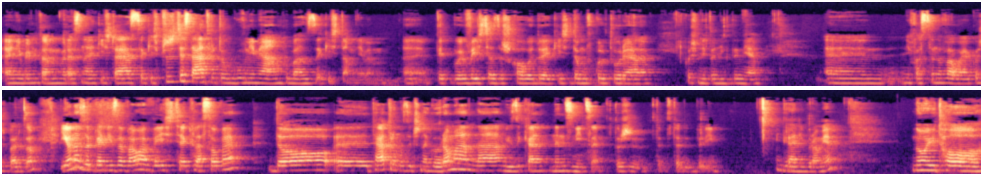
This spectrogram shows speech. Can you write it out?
E, Nie wiem, tam raz na jakiś czas, jakieś przeżycia z teatru to głównie miałam chyba z jakichś tam, nie wiem, e, jak były wyjścia ze szkoły do jakichś domów kultury, ale jakoś mnie to nigdy nie, e, nie fascynowało jakoś bardzo. I ona zorganizowała wyjście klasowe do Teatru Muzycznego Roma na musical Nędznicy, którzy te- wtedy byli grani w Romie. No i to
